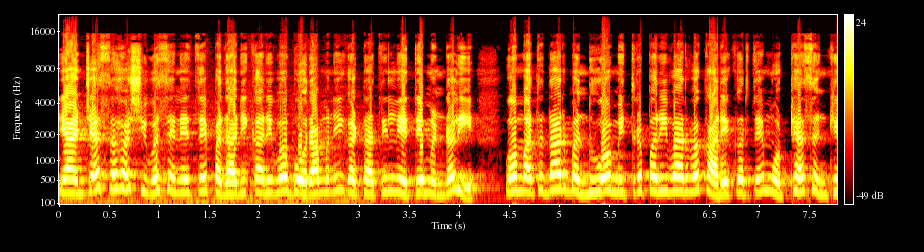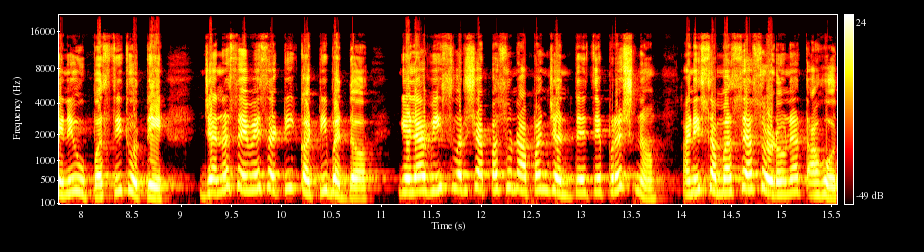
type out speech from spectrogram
यांच्यासह शिवसेनेचे पदाधिकारी व बोरामणी गटातील नेते मंडळी व मतदार बंधू व मित्रपरिवार व कार्यकर्ते मोठ्या संख्येने उपस्थित होते. जनसेवेसाठी कटिबद्ध गेल्या वीस वर्षापासून आपण जनतेचे प्रश्न आणि समस्या सोडवण्यात आहोत.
